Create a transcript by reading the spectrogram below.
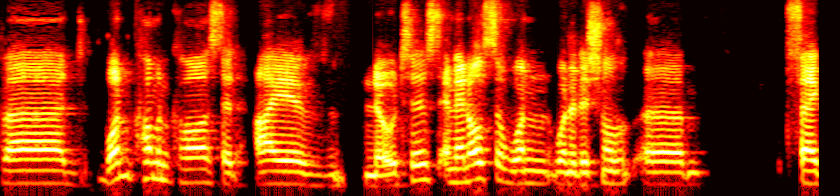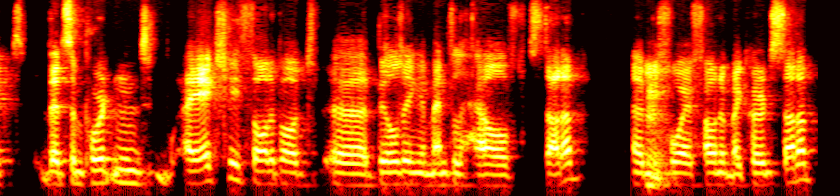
but one common cause that i have noticed and then also one one additional um, fact that's important i actually thought about uh, building a mental health startup uh, mm. before i founded my current startup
